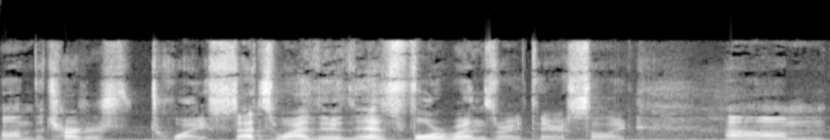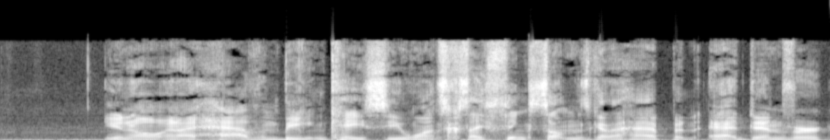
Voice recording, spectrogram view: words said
um, the Chargers twice. That's why there's four wins right there. So like, um, you know, and I have them beaten KC once because I think something's gonna happen at Denver,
